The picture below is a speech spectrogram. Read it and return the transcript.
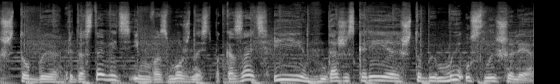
чтобы предоставить им возможность показать и даже скорее, чтобы мы услышали,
